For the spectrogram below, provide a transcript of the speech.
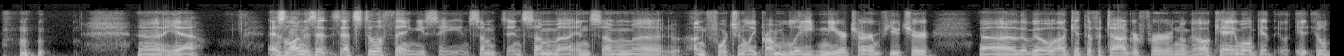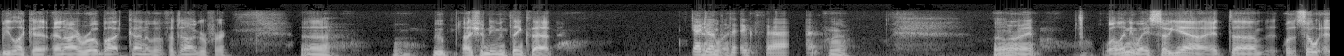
uh, yeah, as long as that, that's still a thing, you see, in some in some uh, in some uh, unfortunately probably near-term future, uh, they'll go uh, get the photographer, and they'll go, okay, well, get it, will be like a, an iRobot kind of a photographer. Uh, Oop, I shouldn't even think that. I anyway. don't think that. Yeah. All right. Well, anyway, so yeah, it. Um, so uh,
